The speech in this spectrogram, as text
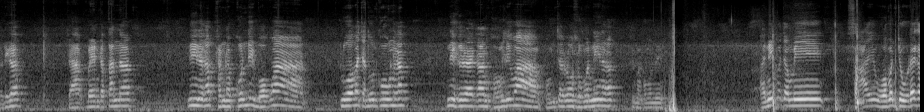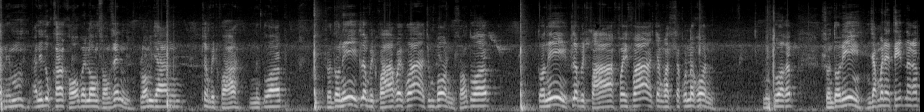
สวัสดีครับ จากแบรนด์กัปตันนะครับ นี่นะครับสำหรับคนที่บอกว่ากลัวว่าจะโดนโกงนะครับ นี่คือรายการของที่ว่าผมจะรอส่งวันนี้นะครับขึ้นมาของวันนี้ อันนี้ก็จะมีสายหัวบรรจุได้สนิม อันนี้ลูกค้าขอไปลองสองเส้น พร้อมยางเครื่องปิดขวาหนึ่งตัวครับส่วนตัวนี้เครื่องปิดขวาไฟฟ้าชุมพรสองตัวครับตัวนี้เครื่องปิดฝาไฟฟ้าจังหวัดสกลนครหนึ่งตัวครับ ส่วนตัวนี้ยังไม่ได้ติดนะครับ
